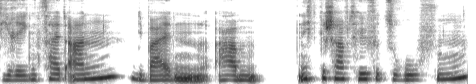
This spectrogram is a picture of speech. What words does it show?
die Regenzeit an. Die beiden haben nicht geschafft, Hilfe zu rufen.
